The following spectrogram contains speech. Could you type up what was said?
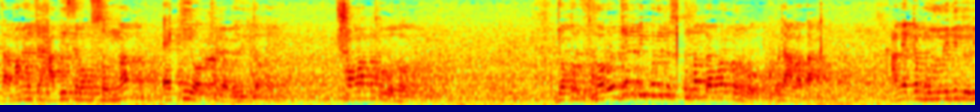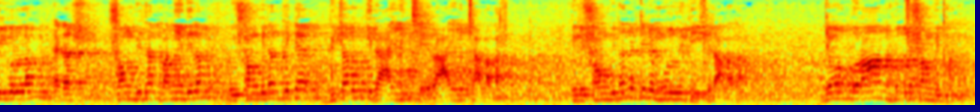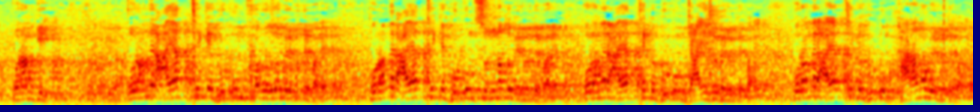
তার মানে হচ্ছে হাদিস এবং সুন্নাত একই অর্থে ব্যবহৃত হয়। সমর্থবোধক। যখন ফরজের বিপরীতে সুন্নাত ব্যবহার করব, ওটা আলাদা। আমি একটা মূলনীতি তৈরি করলাম, একটা সংবিধান বানিয়ে দিলাম, ওই সংবিধান থেকে বিচারক কি রায় দিচ্ছে, রায় হচ্ছে আলাদা। কিন্তু সংবিধানের যেটা মূলনীতি, সেটা আলাদা। যেমন কোরআন হচ্ছে সংবিধান। কোরআন কি? কোরআনের আয়াত থেকে হুকুম ফরজও বের হতে পারে কোরআনের আয়াত থেকে হুকুম সুন্নত বের হতে পারে, কোরআনের আয়াত থেকে হুকুম জায়েজও বের হতে পারে, কোরআনের আয়াত থেকে হুকুম হারামও বের হতে পারে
